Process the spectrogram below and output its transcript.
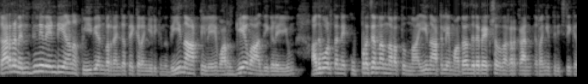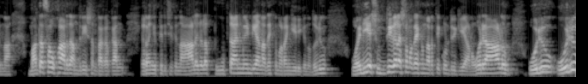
കാരണം എന്തിനു വേണ്ടിയാണ് പി വി അൻവർ രംഗത്തേക്ക് ഇറങ്ങിയിരിക്കുന്നത് ഈ നാട്ടിലെ വർഗീയവാദികളെയും അതുപോലെ തന്നെ കുപ്രചരണം നടത്തുന്ന ഈ നാട്ടിലെ മതനിരപേക്ഷത തകർക്കാൻ ഇറങ്ങിത്തിരിച്ചിരിക്കുന്ന മതസൗഹാർദ്ദ അന്തരീക്ഷം തകർക്കാൻ ഇറങ്ങിത്തിരിച്ചിരിക്കുന്ന ആളുകളെ പൂട്ടാൻ വേണ്ടിയാണ് അദ്ദേഹം ഇറങ്ങിയിരിക്കുന്നത്. ഒരു വലിയ ശുദ്ധികലശം അദ്ദേഹം നടത്തിക്കൊണ്ടിരിക്കുകയാണ്. ഒരാളും ഒരു ഒരു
